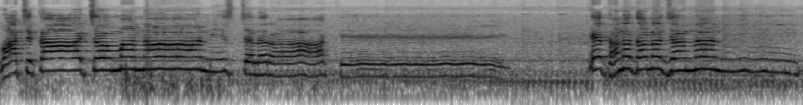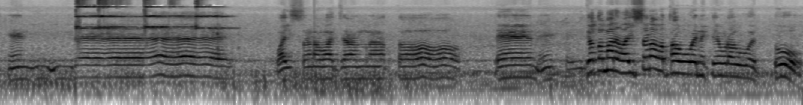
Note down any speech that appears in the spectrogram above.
વાચકાચ મન નિશ્ચલ રાખે એ ધન ધન જનની એની વૈષ્ણવ જન તો તેને જો તમારે વૈષ્ણવ થવું હોય ને કેવડાવવું હોય તો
